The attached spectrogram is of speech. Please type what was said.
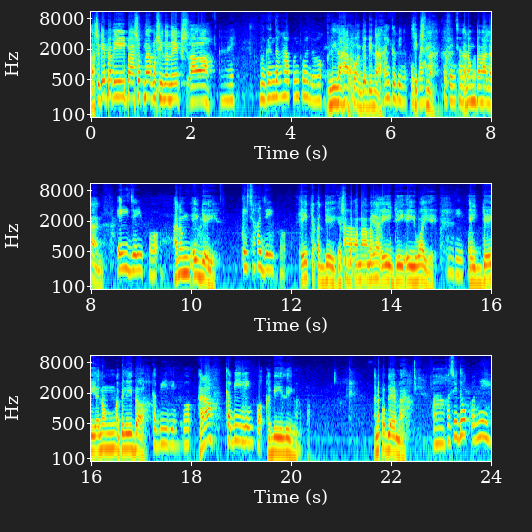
Ah, sige, pakipasok na kung sino next. Ah, Ay, magandang hapon po, Dok. hindi na hapon, gabi na. Ay, gabi na po Six ba? na. Pasensya na Anong po. pangalan? AJ po. Anong AJ? A tsaka J po. A tsaka J. Kasi baka Opo. mamaya AJ-AY eh. Hindi po. AJ, anong apelido? Kabiling po. Ano? Kabiling po. Kabiling. Ano problema? Ah, kasi Dok, ano eh,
